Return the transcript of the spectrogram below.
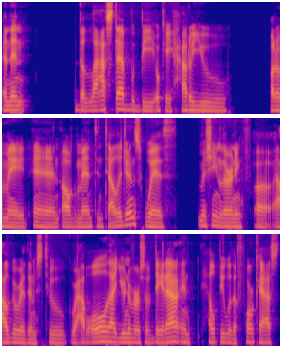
And then the last step would be okay, how do you automate and augment intelligence with machine learning uh, algorithms to grab all that universe of data and help you with a forecast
